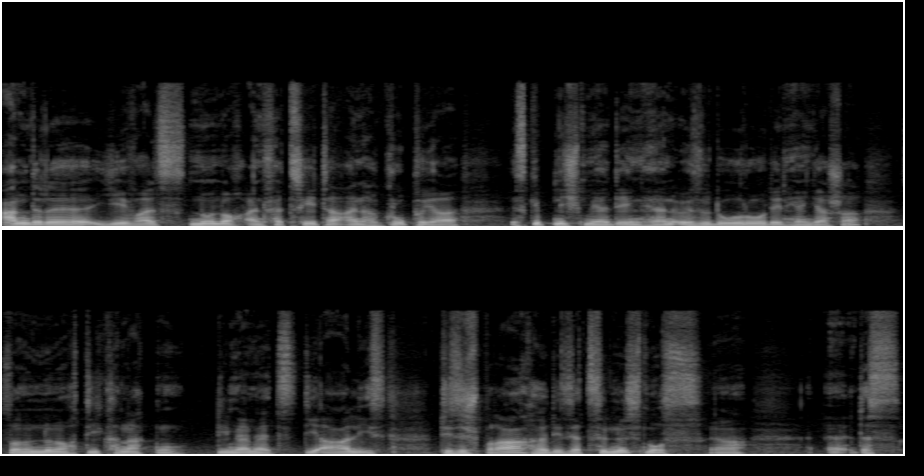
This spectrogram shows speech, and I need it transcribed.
andere jeweils nur noch ein Vertreter einer Gruppe. Ja. Es gibt nicht mehr den Herrn Ösodoro, den Herrn Yasha, sondern nur noch die Kanaken, die Mehmets, die Alis. Diese Sprache, dieser Zynismus, ja, äh, das,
